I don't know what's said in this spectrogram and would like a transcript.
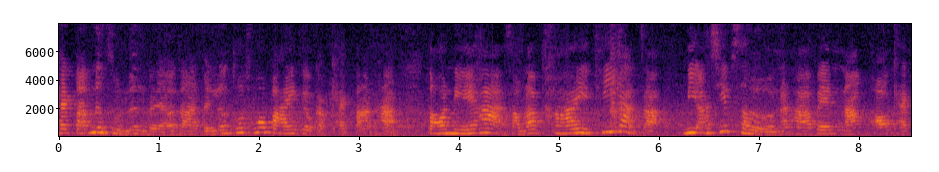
คคตัส 101 ไปแล้วอาจารย์เป็นเรื่องทั่ว ๆ ไปเกี่ยวกับแคคตัสค่ะ ตอนนี้ค่ะสำหรับใครที่อยากจะมีอาชีพเสริมนะคะ เป็นนักเพาะแคค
